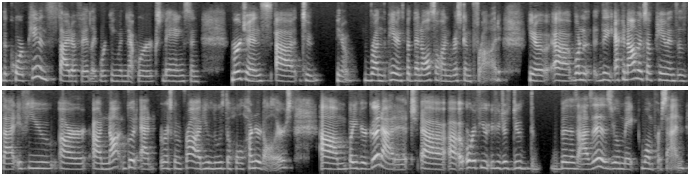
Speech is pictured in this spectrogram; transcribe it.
the core payments side of it, like working with networks, banks, and merchants uh, to you know run the payments but then also on risk and fraud. You know uh, one of the economics of payments is that if you are uh, not good at risk and fraud you lose the whole hundred dollars. Um, but if you're good at it uh, uh or if you if you just do the business as is you'll make 1%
